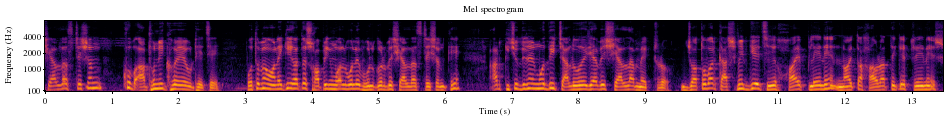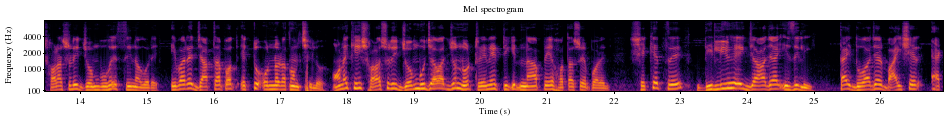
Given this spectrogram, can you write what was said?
শিয়ালদা স্টেশন খুব আধুনিক হয়ে উঠেছে। প্রথমে অনেকেই হয়তো শপিং মল বলে ভুল করবে শিয়ালদা স্টেশনকে। আর কিছুদিনের মধ্যেই চালু হয়ে যাবে শিয়ালদা মেট্রো। যতবার কাশ্মীর গিয়েছি, হয় প্লেনে, নয়তো হাওড়া থেকে ট্রেনে, সরাসরি জম্মু হয়ে শ্রীনগরে। এবারে যাত্রাপথ একটু অন্যরকম ছিল। অনেকেই সরাসরি জম্মু যাওয়ার জন্য ট্রেনের টিকিট না পেয়ে হতাশ হয়ে পড়েন। সেক্ষেত্রে দিল্লি হয়ে যাওয়া যায় ইজিলি তাই দু হাজার বাইশের এক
